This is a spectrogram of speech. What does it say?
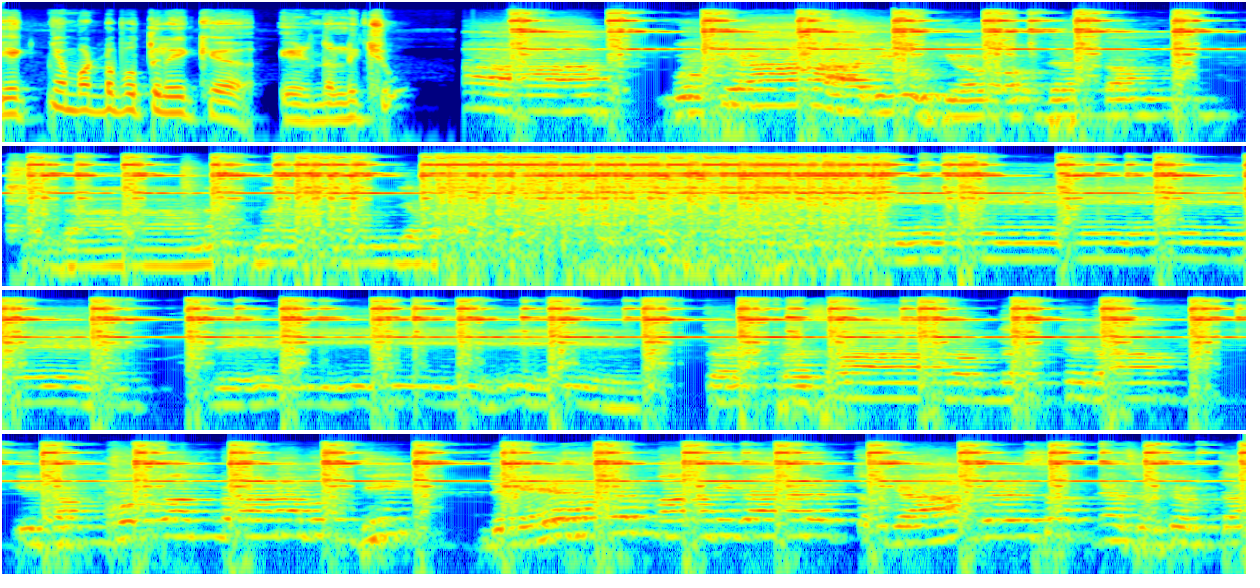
യജ്ഞമണ്ഡപത്തിലേക്ക് എഴുന്നള്ളിച്ചു. गुह्यादिगुह्योब्दत्तम् देवी प्राणबुद्धि देहकर्माधिकारत्वया स्वप्नसुषुप्ता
